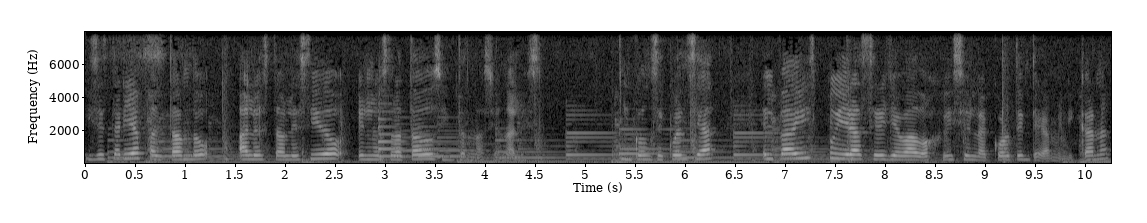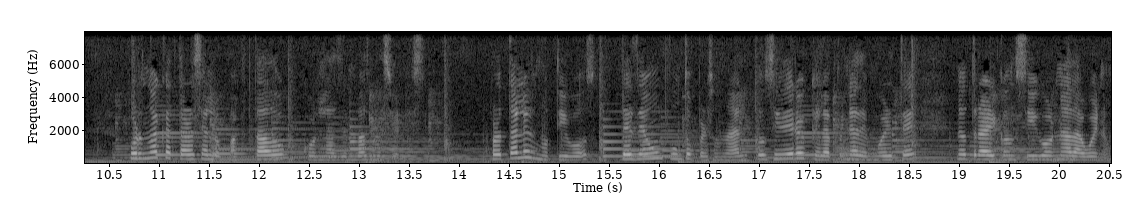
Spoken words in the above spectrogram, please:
y se estaría faltando a lo establecido en los tratados internacionales. En consecuencia, el país pudiera ser llevado a juicio en la Corte Interamericana por no acatarse a lo pactado con las demás naciones. Por tales motivos, desde un punto personal, considero que la pena de muerte no trae consigo nada bueno,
